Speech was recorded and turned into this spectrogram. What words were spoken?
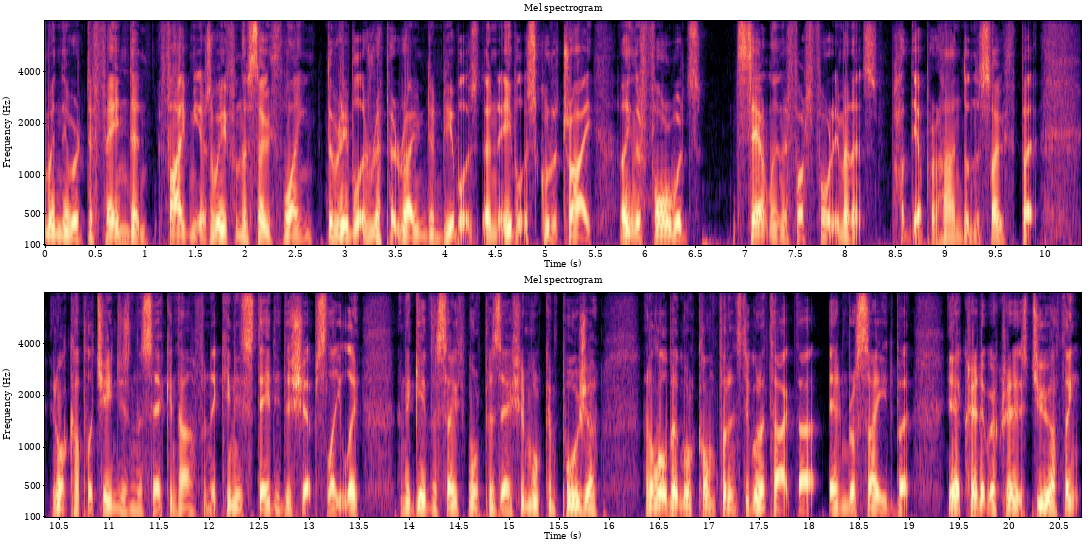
when they were defending five meters away from the south line, they were able to rip it round and be able to and able to score a try. I think their forwards certainly in the first 40 minutes had the upper hand on the South, but you know a couple of changes in the second half and it kind of steadied the ship slightly and it gave the South more possession, more composure, and a little bit more confidence to go and attack that Edinburgh side. But yeah, credit where credit's due. I think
